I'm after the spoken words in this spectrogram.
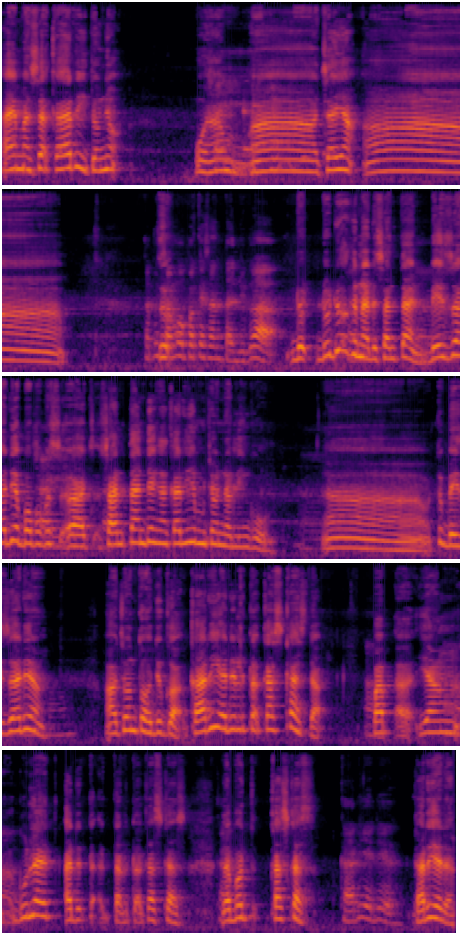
"Ai masak kari tonyok." Oh, ham, ah, cayak. Ah. Tapi sama pakai santan juga. Du- Dua-dua kena ada santan. Beza dia berapa pers- uh, santan dia dengan kari macam mana linggu. Ah, tu beza dia. Ah, contoh juga, kari ada letak kaskas tak? Pap, uh, yang gulai ada tak, tak letak kaskas. Lepas tu kaskas. Kari ada. Kari ada.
